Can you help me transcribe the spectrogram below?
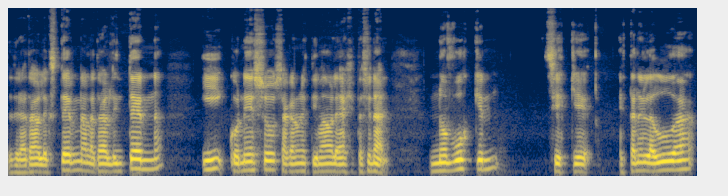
desde la tabla externa a la tabla interna y con eso sacar un estimado de la edad gestacional. No busquen, si es que están en la duda,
